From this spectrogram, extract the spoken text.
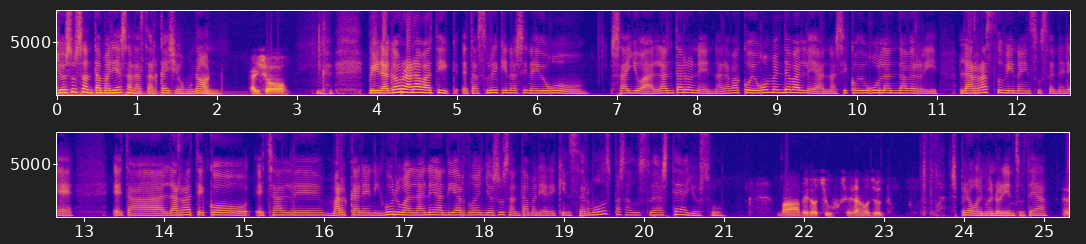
Josu Santa Maria Salazar, kaixo egunon. Kaixo. Beira, gaur arabatik, eta zurekin hasi nahi dugu saioa, lantaronen, arabako egomende baldean, hasiko dugu landa berri, larrazu binain zuzen ere, eta larrateko etxalde markaren inguruan lanean diarduen Josu Santa Mariarekin, zer moduz pasaduzue astea, Josu? Ba, berotxu, zezango txut. Espero genuen hori entzutea.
